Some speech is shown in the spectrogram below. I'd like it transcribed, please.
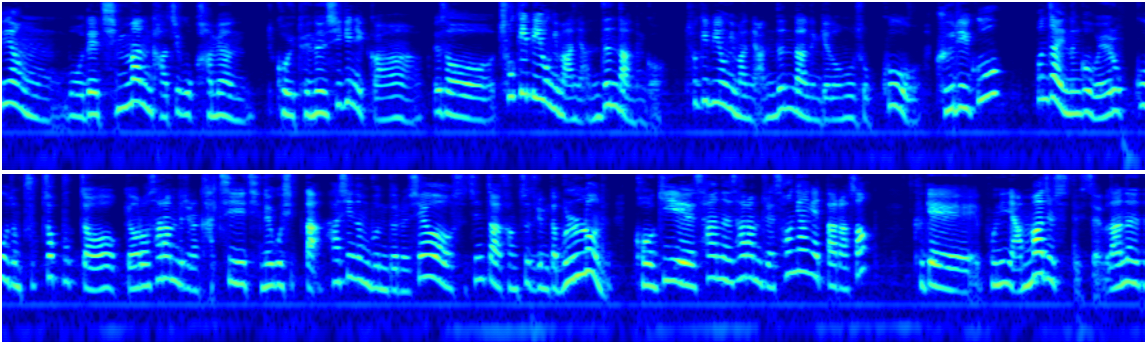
그냥 뭐 내 집만 가지고 가면 거의 되는 시기니까 그래서 초기 비용이 많이 안 든다는 거 초기 비용이 많이 안 든다는 게 너무 좋고 그리고 혼자 있는 거 외롭고 좀 북적북적 여러 사람들이랑 같이 지내고 싶다 하시는 분들은 쉐어하우스 진짜 강추드립니다. 물론 거기에 사는 사람들의 성향에 따라서 그게 본인이 안 맞을 수도 있어요. 나는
